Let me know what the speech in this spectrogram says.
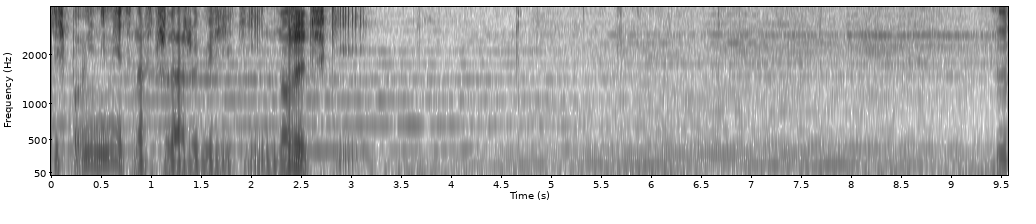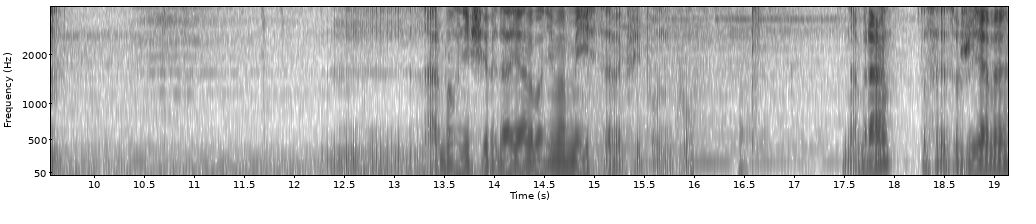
Gdzieś powinni mieć na sprzedaży guziki, nożyczki. Hmm. Mm, Albo mnie się wydaje, albo nie mam miejsca w ekwipunku. Dobra, to sobie zużyjemy.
